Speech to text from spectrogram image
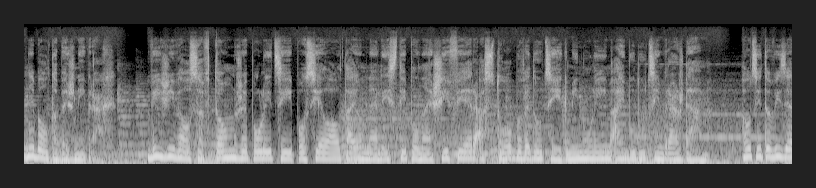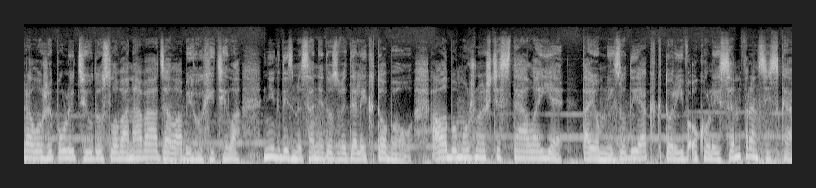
Nebol to bežný vrah. Vyžíval sa v tom, že polícii posielal tajomné listy plné šifier a stôp vedúcich k minulým aj budúcim vraždám. Hoci to vyzeralo, že policiu doslova navádzala, aby ho chytila, nikdy sme sa nedozvedeli, kto bol, alebo možno ešte stále je tajomný zodiak, ktorý v okolí San Francisca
